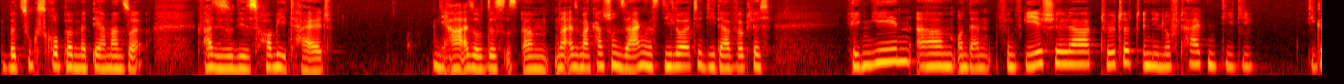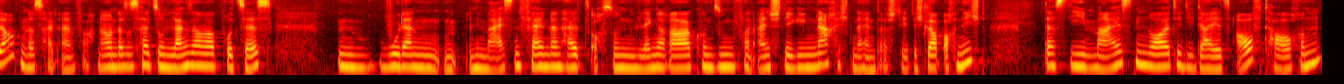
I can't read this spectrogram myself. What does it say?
Bezugsgruppe, mit der man so quasi so dieses Hobby teilt. Ja, also das ist, ähm, also man kann schon sagen, dass die Leute, die da wirklich hingehen ähm, und dann 5G-Schilder tötet in die Luft halten, die, die, die glauben das halt einfach. Ne? Und das ist halt so ein langsamer Prozess, wo dann in den meisten Fällen dann halt auch so ein längerer Konsum von einschlägigen Nachrichten dahinter steht. Ich glaube auch nicht, dass die meisten Leute, die da jetzt auftauchen,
